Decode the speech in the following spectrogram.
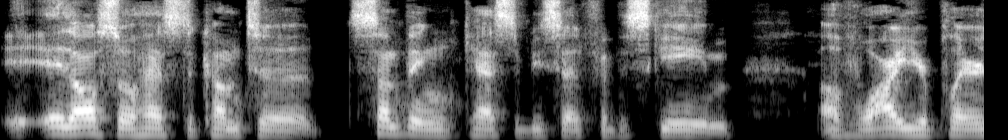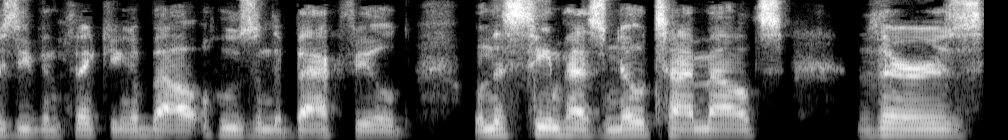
it also has to come to something has to be said for the scheme of why your players even thinking about who's in the backfield when this team has no timeouts. There's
